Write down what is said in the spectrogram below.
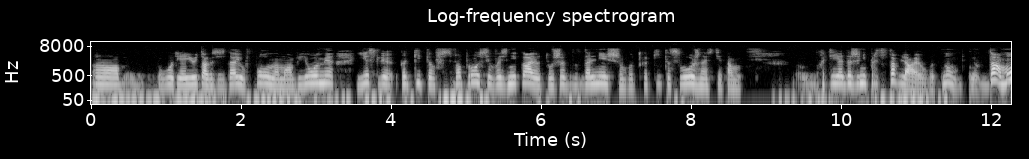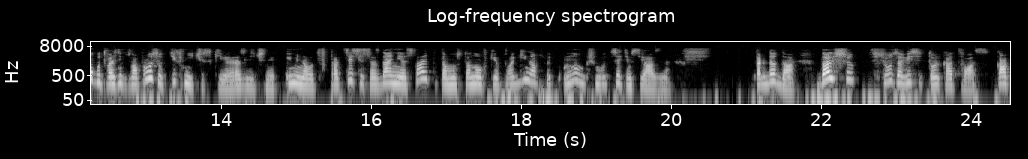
а, вот я ее и так здесь даю в полном объеме. Если какие-то вопросы возникают уже в дальнейшем, вот какие-то сложности там, хотя я даже не представляю. Вот, ну, да, могут возникнуть вопросы вот, технические различные, именно вот в процессе создания сайта, там, установки плагинов, ну, в общем, вот с этим связано. Тогда да. Дальше все зависит только от вас. Как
